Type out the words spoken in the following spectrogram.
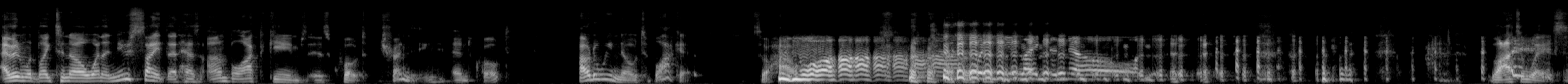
Evan would like to know when a new site that has unblocked games is quote trending end quote. How do we know to block it? So how? would you like to know? Lots of ways.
